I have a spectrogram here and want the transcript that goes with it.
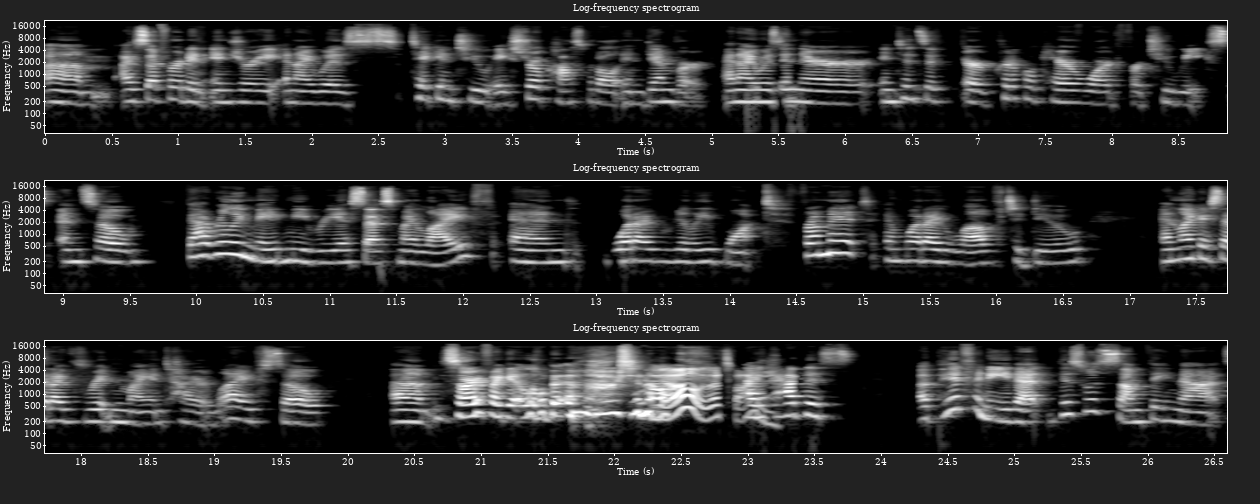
um, I suffered an injury and I was taken to a stroke hospital in Denver. And I was in their intensive or critical care ward for two weeks. And so that really made me reassess my life and what I really want from it and what I love to do. And like I said, I've written my entire life. So um, sorry if I get a little bit emotional. No, that's fine. I had this epiphany that this was something that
